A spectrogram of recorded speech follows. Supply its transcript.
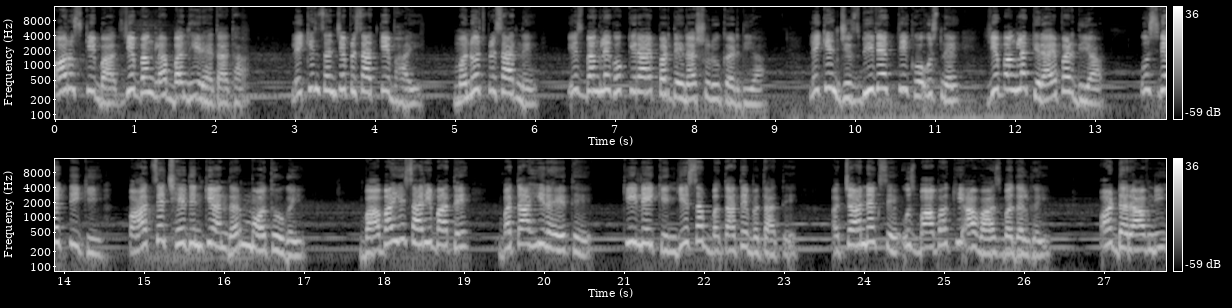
और उसके बाद ये बंगला बंद ही रहता था। लेकिन संजय प्रसाद के भाई मनोज प्रसाद ने इस बंगले को किराए पर देना शुरू कर दिया। लेकिन जिस भी व्यक्ति को उसने ये बंगला किराए पर दिया, उस व्यक्ति की पाँच से छह दिन के अंदर मौत हो गई। बाबा ये सारी बातें बता ही रहे थे। कि लेकिन ये सब बताते बताते अचानक से उस बाबा की आवाज़ बदल गई और डरावनी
